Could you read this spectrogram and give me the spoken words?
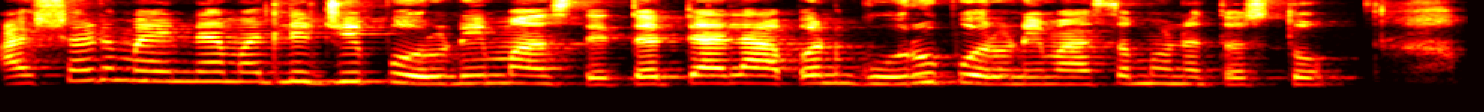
आषाढ महिन्यामधली जी पौर्णिमा असते तर त्याला आपण गुरुपौर्णिमा असं म्हणत असतो.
